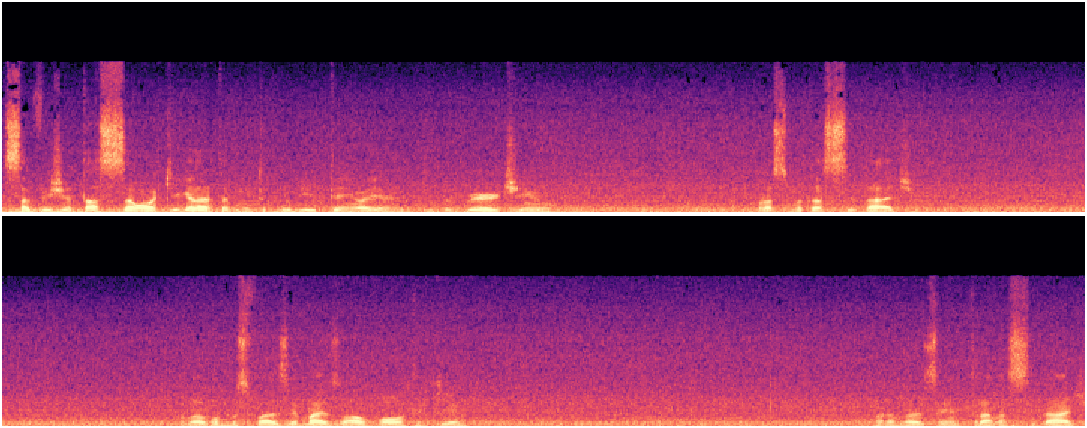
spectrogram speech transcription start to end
Essa vegetação aqui, galera, tá muito bonita, hein? Olha, tudo verdinho. Próximo da cidade. Então nós vamos fazer mais uma volta aqui. Para nós entrar na cidade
